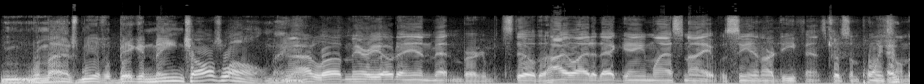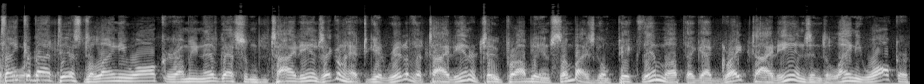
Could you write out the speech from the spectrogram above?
reminds me of a big and mean Charles Long, man. I love Mariota and Mettenberger, but still, the highlight of that game last night was seeing our defense put some points on And the think board. about this, Delanie Walker. I mean, they've got some tight ends. They're going to have to get rid of a tight end or two probably, and somebody's going to pick them up. They got great tight ends, and Delanie Walker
